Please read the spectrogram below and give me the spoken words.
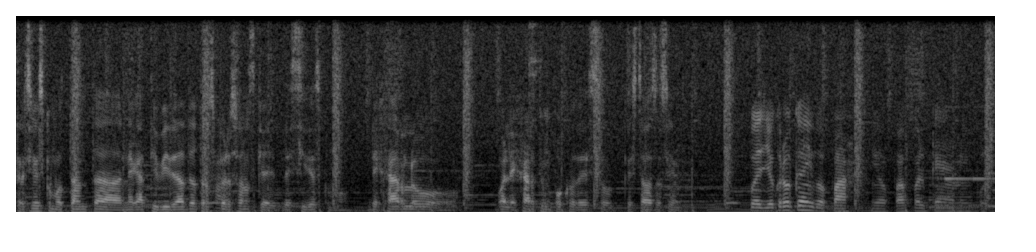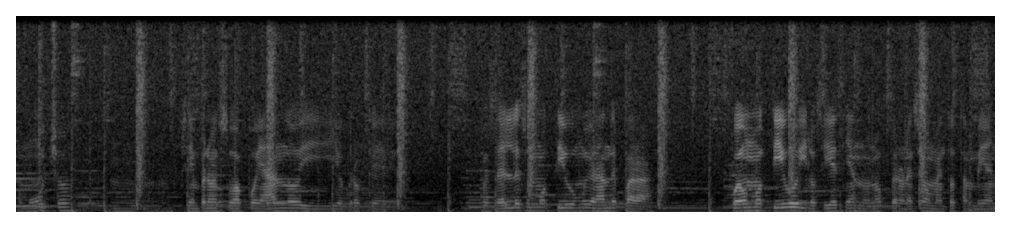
recibes como tanta negatividad de otras personas que decides como dejarlo o o alejarte un poco de eso que estabas haciendo? Pues yo creo que mi papá, mi papá fue el que me impulsó mucho, mm, siempre me estuvo apoyando y yo creo que pues él es un motivo muy grande para, fue un motivo y lo sigue siendo, ¿no? Pero en ese momento también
